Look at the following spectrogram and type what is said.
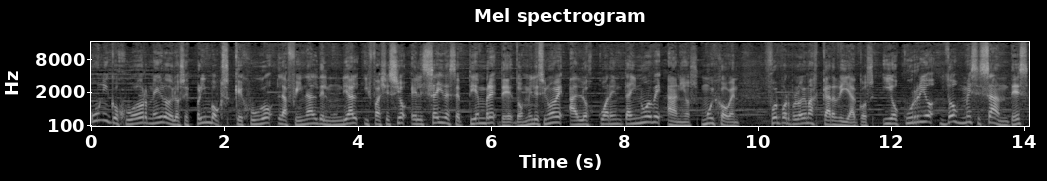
único jugador negro de los Springboks que jugó la final del Mundial y falleció el 6 de septiembre de 2019 a los 49 años, muy joven fue por problemas cardíacos y ocurrió dos meses antes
